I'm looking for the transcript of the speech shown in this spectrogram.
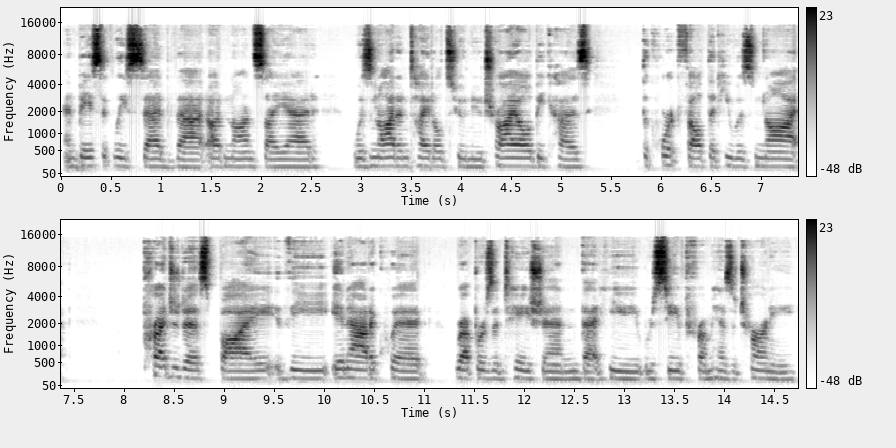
and basically said that Adnan Syed was not entitled to a new trial because the court felt that he was not prejudiced by the inadequate representation that he received from his attorney,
